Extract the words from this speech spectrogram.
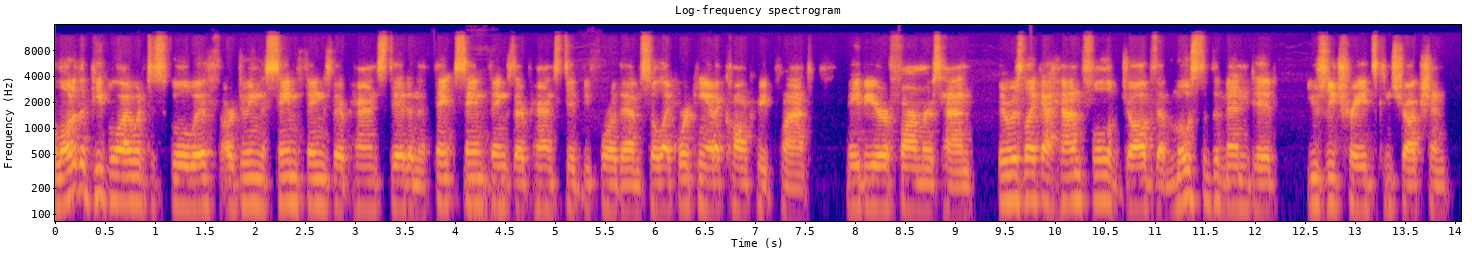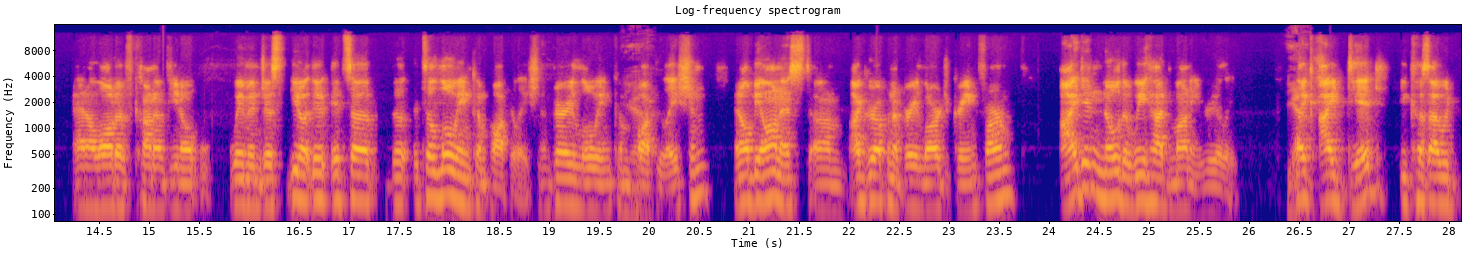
lot of the people I went to school with are doing the same things their parents did and the th- same mm-hmm. things their parents did before them. So, like working at a concrete plant, maybe you're a farmer's hand. There was like a handful of jobs that most of the men did, usually trades, construction, and a lot of kind of you know women. Just you know, it's a it's a low income population, a very low income yeah. population. And I'll be honest, um, I grew up in a very large grain farm. I didn't know that we had money really. Like I did because I would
